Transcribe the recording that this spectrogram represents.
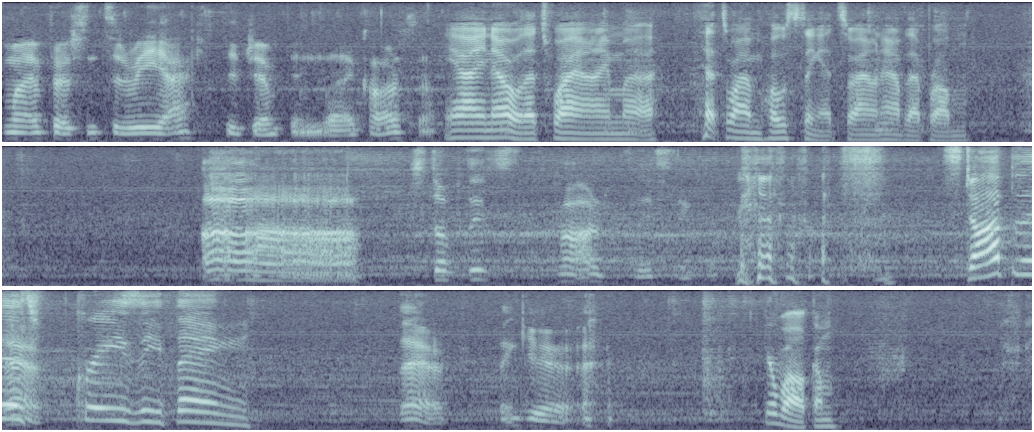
my person to react to jump in the car. So Yeah, I know. That's why I'm. Uh, that's why I'm hosting it, so I don't have that problem. ah, stop this car, please. Thank you. Stop this There. crazy thing. There, thank you. You're welcome.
